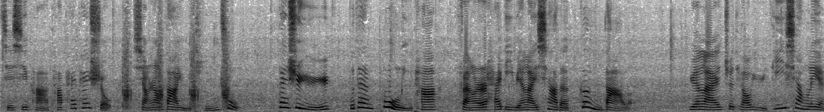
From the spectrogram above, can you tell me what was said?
杰西卡，他拍拍手，想让大雨停住，但是雨不但不理她，反而还比原来下得更大了。原来这条雨滴项链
